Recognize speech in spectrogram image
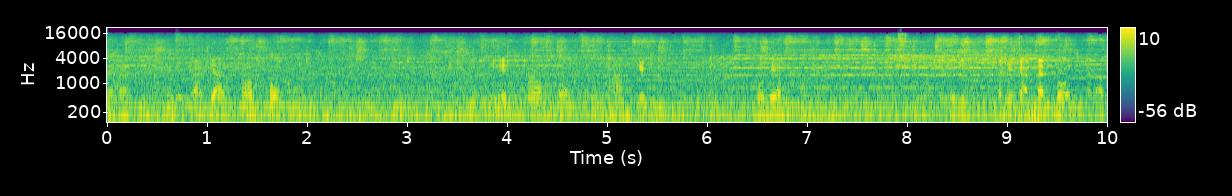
นะครับบรรยากาศย่านพร้อมพงษ์ BTS พร้อมพงษ์ทางเอ็มโพเรียมบรรยากาศด้านบนนะครับ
